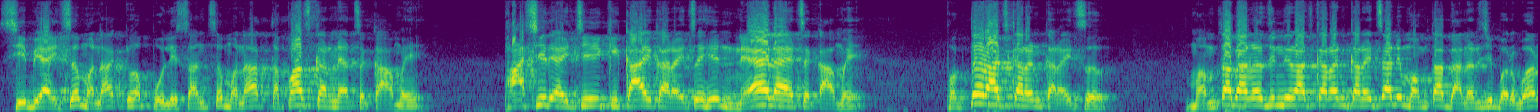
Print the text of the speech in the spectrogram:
सी बी आयचं म्हणा किंवा पोलिसांचं म्हणा तपास करण्याचं काम आहे. फाशी द्यायची की काय करायचं हे न्यायालयाचं काम आहे. फक्त राजकारण करायचं. ममता बॅनर्जींनी राजकारण करायचं आणि ममता बॅनर्जी बरोबर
